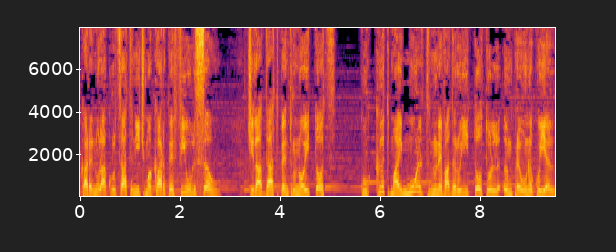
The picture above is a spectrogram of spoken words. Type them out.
care nu l-a cruțat nici măcar pe Fiul Său, ci l-a dat pentru noi toți, cu cât mai mult nu ne va dărui totul împreună cu El.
